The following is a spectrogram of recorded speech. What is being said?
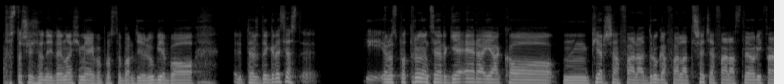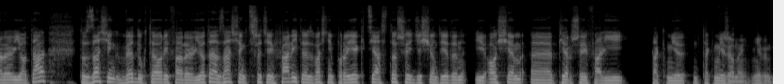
To 161 się ja po prostu bardziej lubię, bo też dygresja, rozpatrując RGR-a jako mm, pierwsza fala, druga fala, trzecia fala z teorii Fareliota, to zasięg, według teorii Fareliota, zasięg trzeciej fali to jest właśnie projekcja 161,8 e, pierwszej fali tak, mie tak mierzonej. Nie wiem,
